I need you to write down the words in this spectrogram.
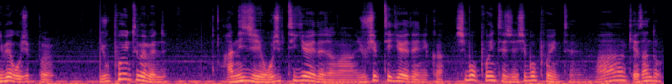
250불. 6포인트면 면제 아니지. 50 튀겨야 되잖아. 60 튀겨야 되니까 15포인트지 15포인트. 아 계산도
